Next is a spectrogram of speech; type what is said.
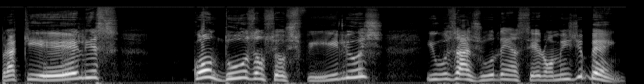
para que eles conduzam seus filhos e os ajudem a ser homens de bem.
